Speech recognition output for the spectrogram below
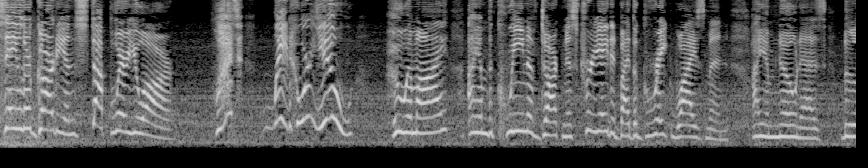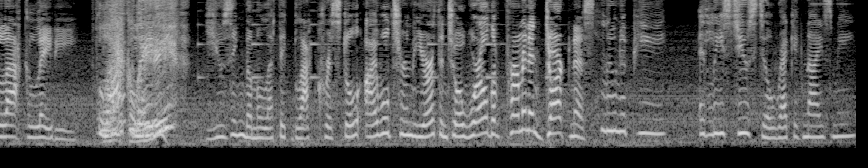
Sailor Guardians, stop where you are! What? Wait, who are you? Who am I? I am the Queen of Darkness created by the Great Wiseman. I am known as Black Lady. Black Lady? Using the malefic black crystal, I will turn the Earth into a world of permanent darkness. Luna-P, at least you still recognize me.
